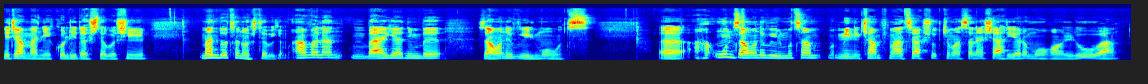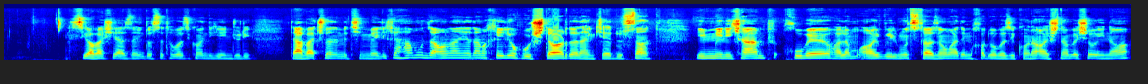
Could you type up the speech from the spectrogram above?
یه جنبندی کلی داشته باشیم من دو تا نکته بگم. اولا برگردیم به زمان ویلموتس. اون زمان ویلموتس هم مینی کمپ مطرح شد که مثلا شهریار موقانلو و سیاوش یزدانی دو سه تا بازیکن دیگه اینجوری دعوت شدن به تیم ملی که همون زمان من یادم خیلی هشدار دادن که دوستان این مینی کمپ خوبه حالا آی ویلموتس تازه اومده می‌خواد با بازیکن آشنا بشه و اینا.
